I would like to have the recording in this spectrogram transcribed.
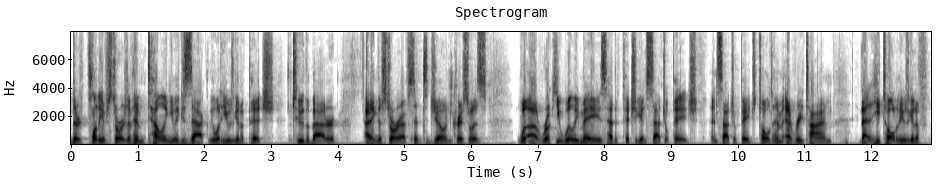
there's plenty of stories of him telling you exactly what he was going to pitch to the batter. I think the story I've sent to Joe and Chris was uh, rookie Willie Mays had to pitch against Satchel Paige, and Satchel Paige told him every time that he told him he was going to f-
